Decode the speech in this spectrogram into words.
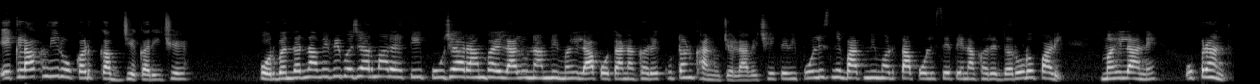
એક લાખની રોકડ કબજે કરી છે. પોરબંદરના વિવિધ બજારમાં રહેતી પૂજા રામભાઈ લાલુ નામની મહિલા પોતાના ઘરે કૂટણખાનું ચલાવે છે તેવી પોલીસને બાતમી મળતા પોલીસે તેના ઘરે દરોડો પાડી મહિલાને ઉપરાંત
